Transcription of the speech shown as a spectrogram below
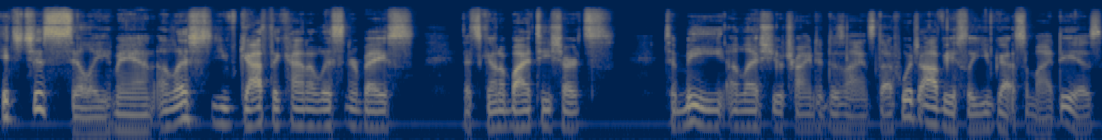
It's just silly, man. Unless you've got the kind of listener base that's gonna buy T-shirts. To me, unless you're trying to design stuff, which obviously you've got some ideas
